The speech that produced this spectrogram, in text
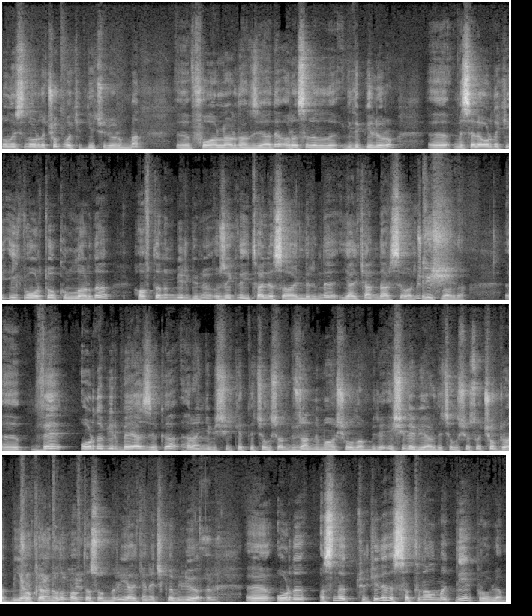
Dolayısıyla orada çok vakit geçiriyorum ben. E, fuarlardan ziyade ara sırada da gidip geliyorum. E, mesela oradaki ilk ve ortaokullarda haftanın bir günü özellikle İtalya sahillerinde yelken dersi var Müthiş. çocuklarda. E, ve orada bir beyaz yaka herhangi bir şirkette çalışan düzenli maaşı olan biri eşi de bir yerde çalışıyorsa çok rahat bir yelken alıp hafta sonları yelkene çıkabiliyor. Ee, orada aslında Türkiye'de de satın almak değil problem.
